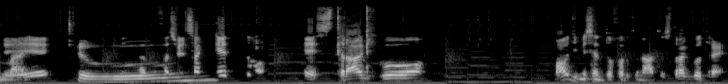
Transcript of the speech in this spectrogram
E uh. faccio il sacchetto, estraggo... Oggi mi sento fortunato, estraggo 3.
